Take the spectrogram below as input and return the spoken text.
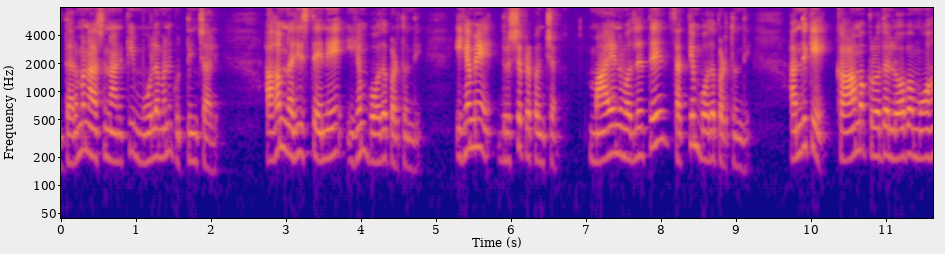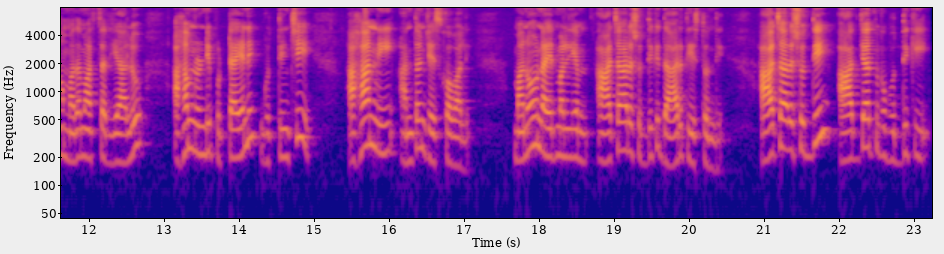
ధర్మనాశనానికి మూలమని గుర్తించాలి. అహం నశిస్తేనే ఇహం బోధపడుతుంది. ఇహమే దృశ్య ప్రపంచం మాయను వదిలితే సత్యం బోధపడుతుంది. అందుకే కామ క్రోధ లోభ మోహ మదమాశ్చర్యాలు అహం నుండి పుట్టాయని గుర్తించి అహాన్ని అంతం చేసుకోవాలి. మనోనైర్మల్యం ఆచార శుద్ధికి దారి తీస్తుంది. ఆచార శుద్ధి ఆధ్యాత్మిక బుద్ధికి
